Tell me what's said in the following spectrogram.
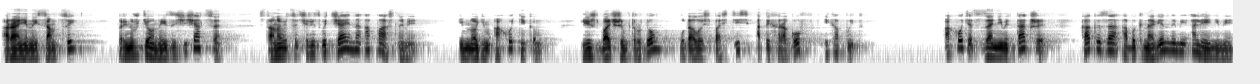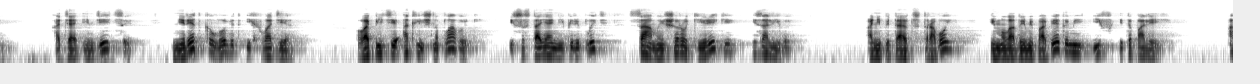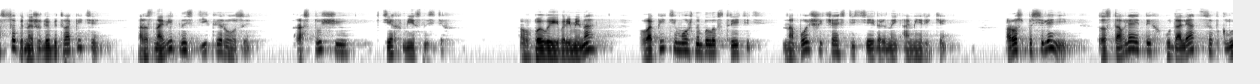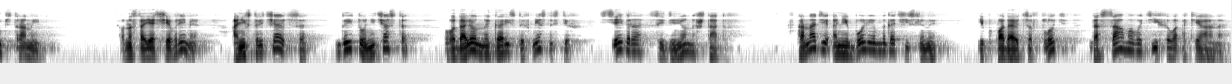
Раненые самцы, принужденные защищаться, становятся чрезвычайно опасными, и многим охотникам лишь с большим трудом удалось спастись от их рогов и копыт. Охотятся за ними так же, как и за обыкновенными оленями, хотя индейцы нередко ловят их в воде. Лапити отлично плавают и в состоянии переплыть самые широкие реки и заливы. Они питаются травой и молодыми побегами ив и тополей. Особенно же любят вапити разновидность дикой розы, растущую в тех местностях. В былые времена вапити можно было встретить на большей части Северной Америки. Рост поселений заставляет их удаляться вглубь страны. В настоящее время они встречаются, да и то нечасто, в отдаленных гористых местностях севера Соединенных Штатов. В Канаде они более многочисленны и попадаются вплоть до самого Тихого океана.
